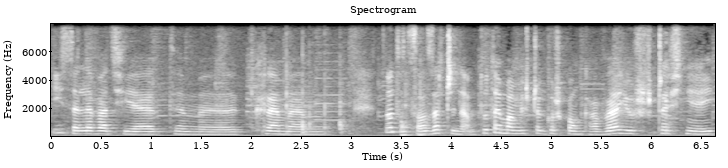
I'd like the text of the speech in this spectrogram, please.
i zalewać je tym y, kremem. No to co, zaczynam. Tutaj mam jeszcze gorzką kawę, już wcześniej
